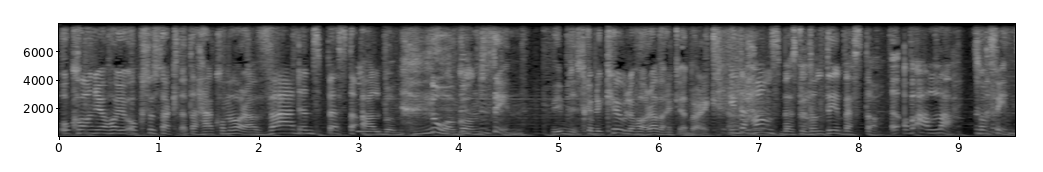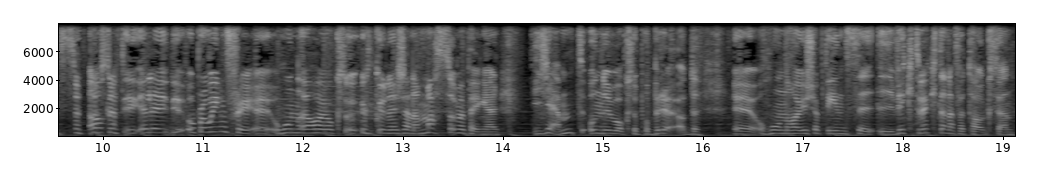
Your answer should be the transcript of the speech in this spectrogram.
Och Kanye har ju också sagt att det här kommer vara världens bästa album någonsin. Det ska bli kul att höra verkligen. verkligen. Inte hans bästa, utan det bästa. Av alla som finns. Avslut, eller, Oprah Winfrey eh, hon har också kunnat tjäna massor med pengar jämt och nu också på bröd. Eh, Hon har ju köpt in sig i Viktväktarna för ett tag sedan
